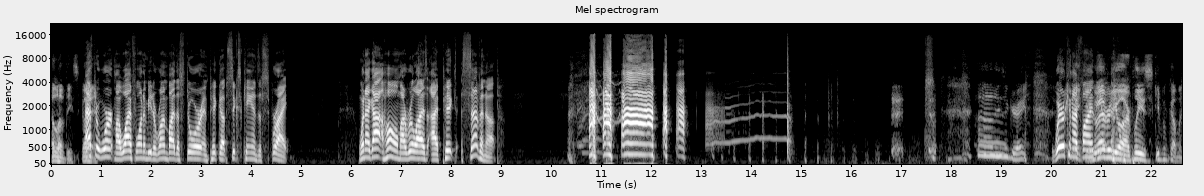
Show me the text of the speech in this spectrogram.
I love these. Go After ahead. work, my wife wanted me to run by the store and pick up six cans of Sprite. When I got home, I realized I picked seven up. Oh, these are great. Where can I Thank you. find the- whoever you are? Please keep them coming.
